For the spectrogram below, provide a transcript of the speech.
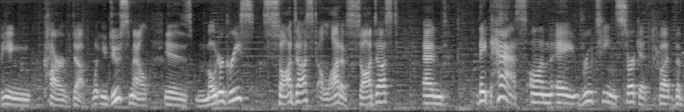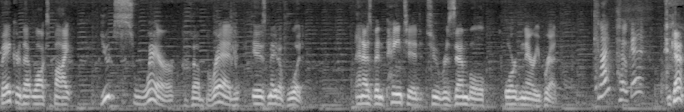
being carved up. What you do smell is motor grease, sawdust, a lot of sawdust, and they pass on a routine circuit, but the baker that walks by, you'd swear the bread is made of wood and has been painted to resemble ordinary bread. Can I poke it? You can.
